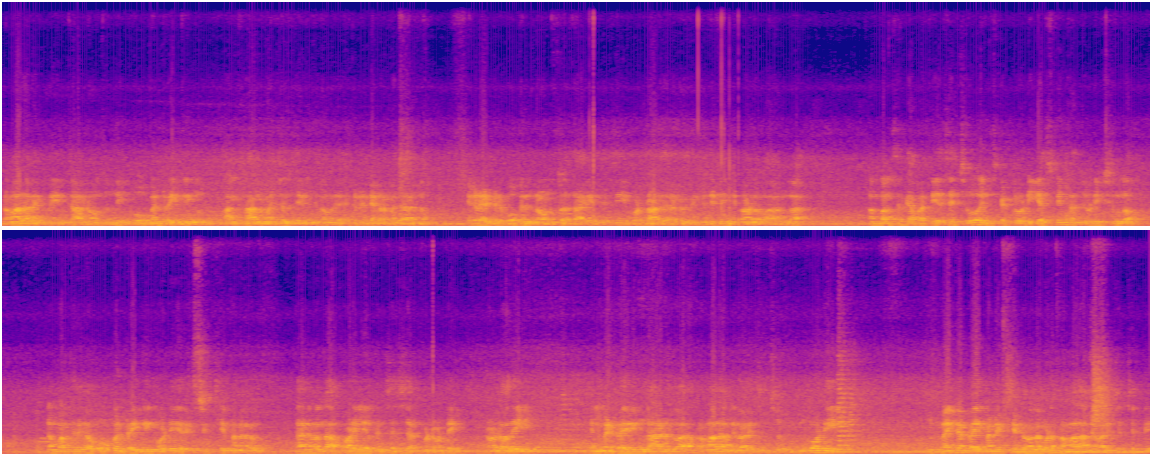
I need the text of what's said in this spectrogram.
ప్రమాదాలకు మెయిన్ కారణం అవుతుంది ఓపెన్ డ్రింకింగ్ ఆల్కహాల్ మధ్యలో సేవించడం ఎక్కడంటే అక్కడ బజార్లో ఎక్కడంటే ఓపెన్ గ్రౌండ్స్లో తాగేసేసి కొట్లాట జరగడం వీటన్నిటిని నిర్వహణలో భాగంగా కంపల్సరిగా ప్రతి ఎస్హెచ్ఓ ఇన్స్పెక్టర్ డిఎస్పీ తన జ్యూడిక్షన్లో కంపల్సరీగా ఓపెన్ డ్రింకింగ్ ఒకటి రెస్ట్రిక్ట్ చేయమన్నారు. దానివల్ల బాడీలో ఎఫెన్సెస్ జరగకుండా ఉంటాయి. రెండవది హెల్మెట్ డ్రైవింగ్ దాని ద్వారా ప్రమాదాలు నివారించవచ్చు. ఇంకోటి వెహికల్ పై కండక్ట్ చేయడం వల్ల కూడా ప్రమాదాలు నివారించని చెప్పి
